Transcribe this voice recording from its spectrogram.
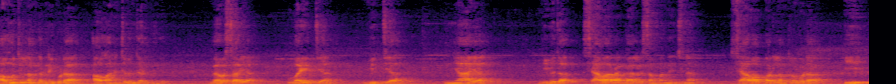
ఆహుతులందరినీ కూడా ఆహ్వానించడం జరుగుతుంది. వ్యవసాయ వైద్య విద్య న్యాయ వివిధ సేవా రంగాలకు సంబంధించిన సేవాపరులందరూ కూడా ఈ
